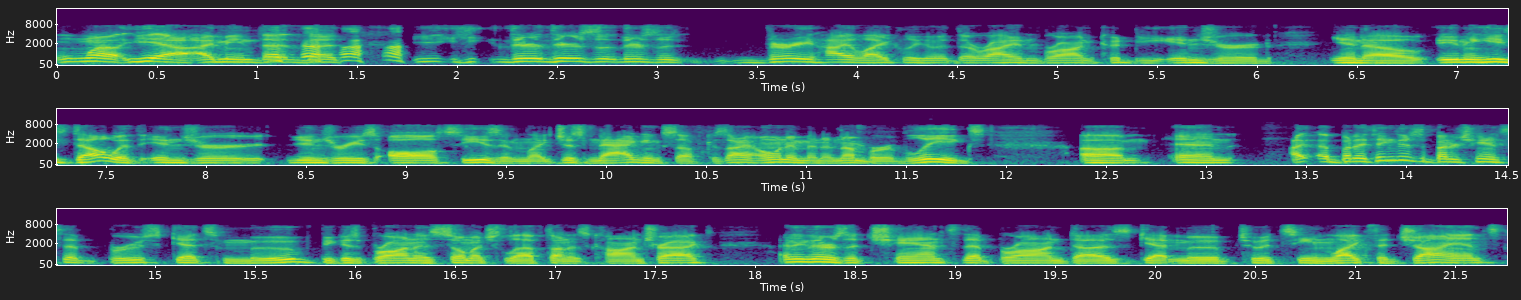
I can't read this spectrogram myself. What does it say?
Well, yeah, I mean that that he, he- there there's a, there's a very high likelihood that Ryan Braun could be injured. You know, I mean, he's dealt with injure injuries all season, like just nagging stuff. Because I own him in a number of leagues, um, and I, but I think there's a better chance that Bruce gets moved because Braun has so much left on his contract. I think there's a chance that Braun does get moved to a team like the Giants,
